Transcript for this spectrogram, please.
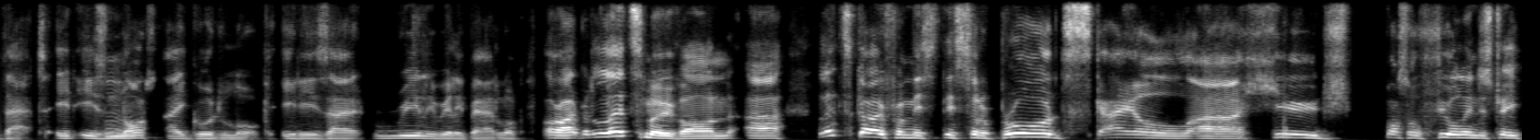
that. It is mm. not a good look. It is a really really bad look. All right but let's move on. Uh let's go from this this sort of broad scale uh huge fossil fuel industry.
